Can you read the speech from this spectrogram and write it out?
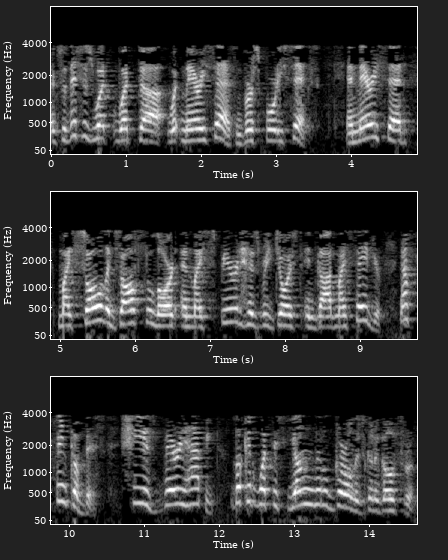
And so this is what, what, uh, what Mary says in verse 46. And Mary said, My soul exalts the Lord, and my spirit has rejoiced in God my Savior. Now think of this. She is very happy. Look at what this young little girl is going to go through.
